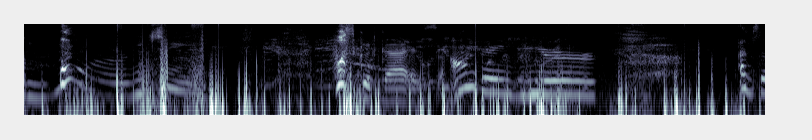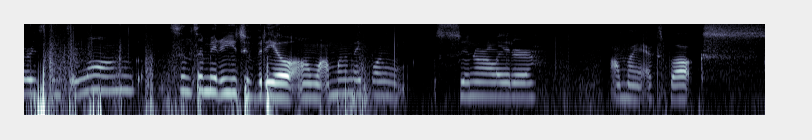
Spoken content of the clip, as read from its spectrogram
some more YouTube. What's good, guys? Andre here. I'm sorry it's been so long since I made a YouTube video. Um, I'm gonna make one sooner or later on my Xbox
